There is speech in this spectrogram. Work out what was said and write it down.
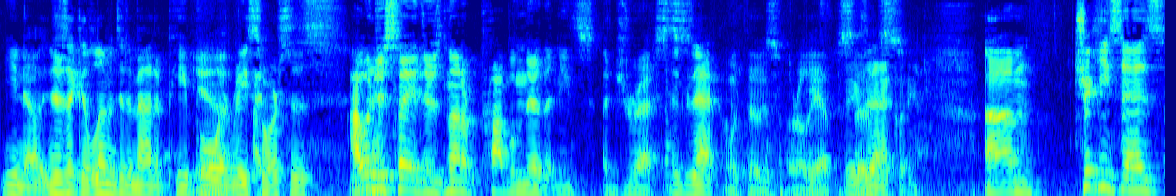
you know, there's like a limited amount of people Yeah. and resources. I would just say there's not a problem there that needs addressed. Exactly. With those early episodes. exactly. Um, Tricky says,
